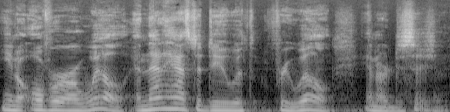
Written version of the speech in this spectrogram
you know over our will. And that has to do with free will and our decision.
